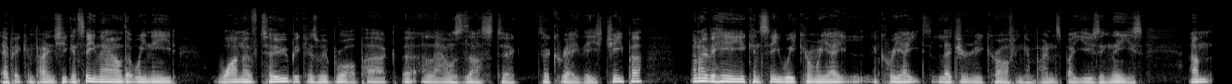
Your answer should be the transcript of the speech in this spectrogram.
epic components. You can see now that we need one of two because we brought a perk that allows us to to create these cheaper. And over here you can see we can create, create legendary crafting components by using these. Um,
